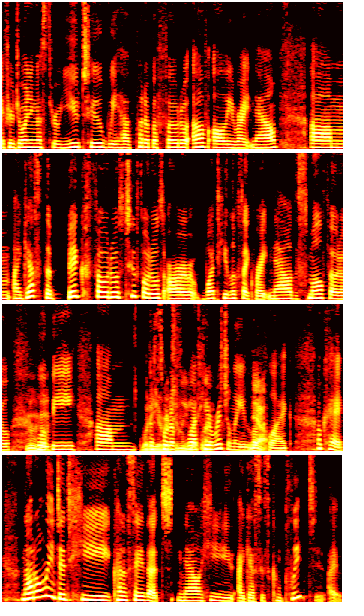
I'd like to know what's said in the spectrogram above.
If you're joining us through YouTube, we have put up a photo of Ollie right now. Um, I guess the big photos, two photos, are what he looks like right now. The small photo will be um, Mm-hmm. The sort of what he like. originally looked Yeah. like. Okay. Not only did he kind of say that now he, I guess, is complete. I,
